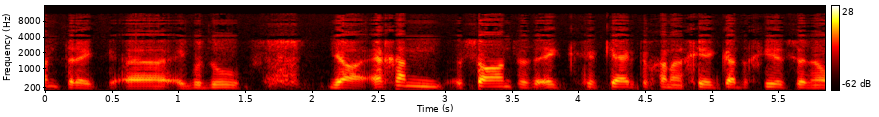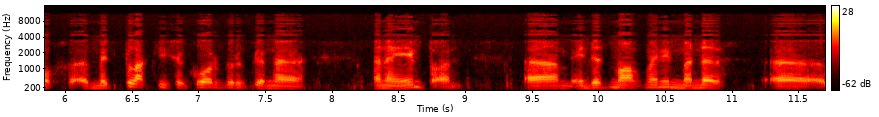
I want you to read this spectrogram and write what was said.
aantrek. Uh ek bedoel ja, ek gaan saans as ek kerk toe gaan en gee kategese nog uh, met plakkies en kortbroek en 'n en 'n hemp aan. Ehm um, en dit maak my nie minder uh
